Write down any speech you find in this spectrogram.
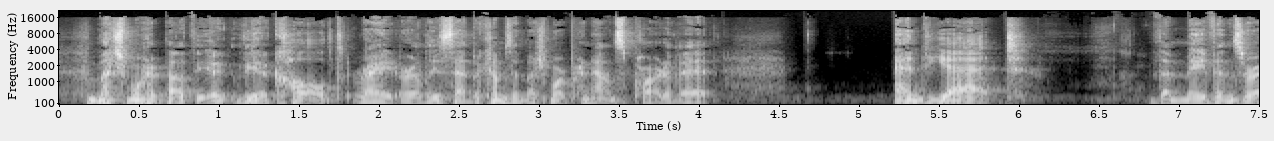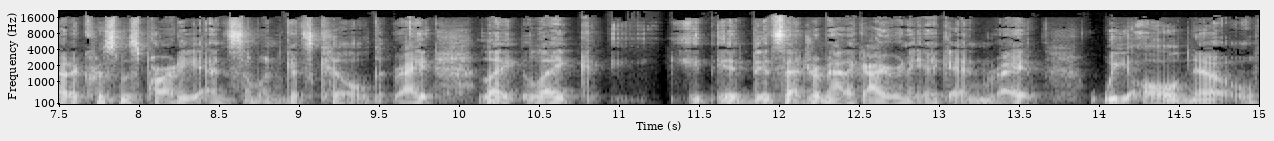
much more about the the occult, right? Or at least that becomes a much more pronounced part of it. And yet the Mavens are at a Christmas party and someone gets killed, right? Like, like, it, it, it's that dramatic irony again, right? We all know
